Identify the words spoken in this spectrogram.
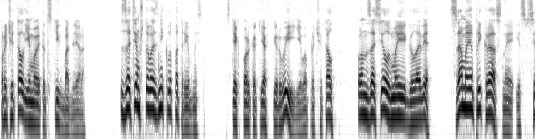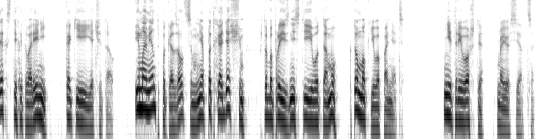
прочитал ему этот стих Бадлера. Затем, что возникла потребность. С тех пор, как я впервые его прочитал, он засел в моей голове. Самое прекрасное из всех стихотворений, какие я читал. И момент показался мне подходящим, чтобы произнести его тому, кто мог его понять. Не тревожьте мое сердце.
